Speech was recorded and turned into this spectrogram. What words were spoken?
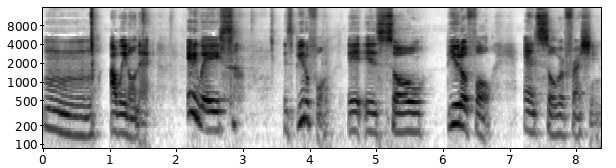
Hmm, I'll wait on that. Anyways, it's beautiful. It is so beautiful and so refreshing.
